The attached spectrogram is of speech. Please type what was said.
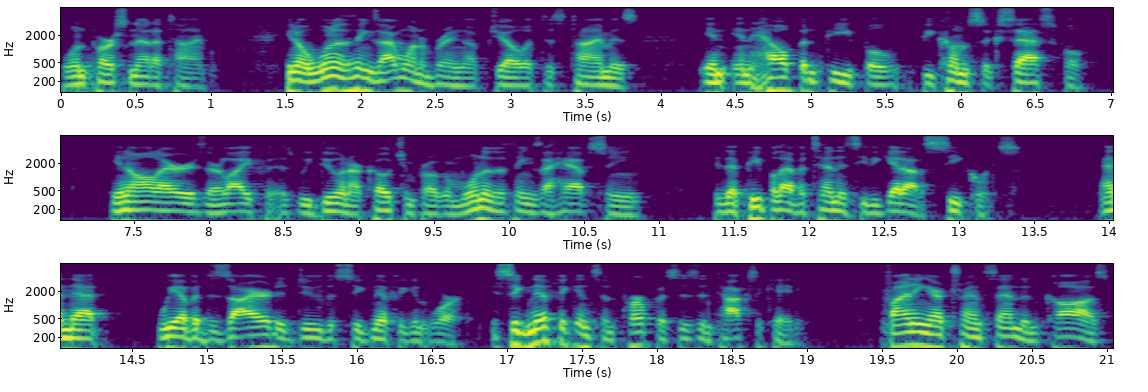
One person at a time you know, one of the things I want to bring up, Joe, at this time is in, in helping people become successful in all areas of their life, as we do in our coaching program. One of the things I have seen is that people have a tendency to get out of sequence and that we have a desire to do the significant work. Significance and purpose is intoxicating. Finding our transcendent cause,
